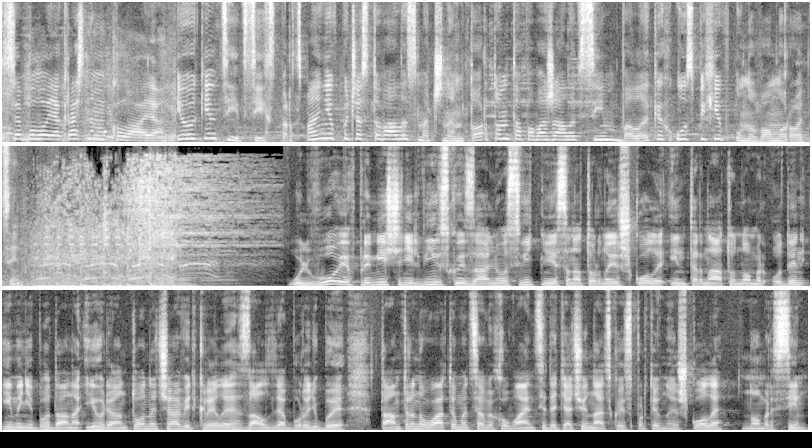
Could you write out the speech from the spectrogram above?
це було якраз на Миколая. І у кінці всіх спортсменів почастували смачним тортом та побажали всім великих успіхів у новому році. У Львові в приміщенні Львівської загальноосвітньої санаторної школи інтернату номер 1 імені Богдана Ігоря Антонича відкрили зал для боротьби. Там тренуватимуться вихованці дитячо-юнацької спортивної школи номер 7.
